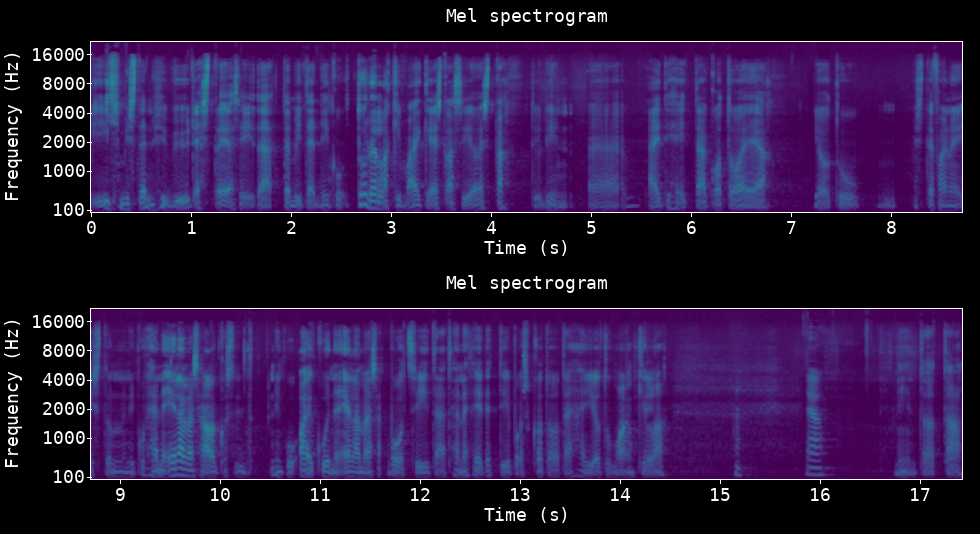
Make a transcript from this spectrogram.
ihmisten hyvyydestä ja siitä, että miten niin kuin todellakin vaikeista asioista tylin ää, äiti heittää kotoa ja joutuu Stefania istumaan. Niin kuin hänen elämänsä alkoi, niin kuin aikuinen elämänsä voit siitä, että hänet heitettiin pois kotoa ja hän joutui vankilaan. Ja. Niin tota,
